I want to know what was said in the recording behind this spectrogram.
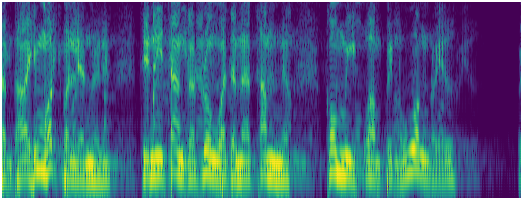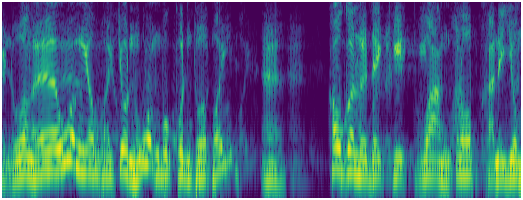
ทำไทยหมดไปเลยนี่ทีนี้ตั้งกระทรวงวัฒนธรรมเนี่ยก็มีความเป็นห่วงหน่อยเออเป็นห่วงเออห่วงเยาวชนห่วงบุคคลตัวไปเออเขาก็เลยได้คิดวางกรอบคานิยม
